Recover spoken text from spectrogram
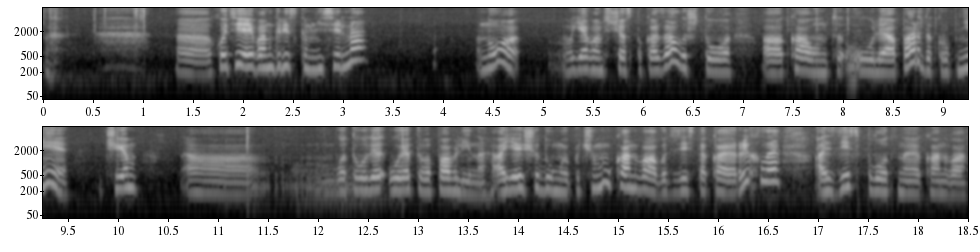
э, хоть я и в английском не сильна, но я вам сейчас показала, что а, каунт у леопарда крупнее, чем а, вот у этого павлина. А я еще думаю, почему канва вот здесь такая рыхлая, а здесь плотная канва.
